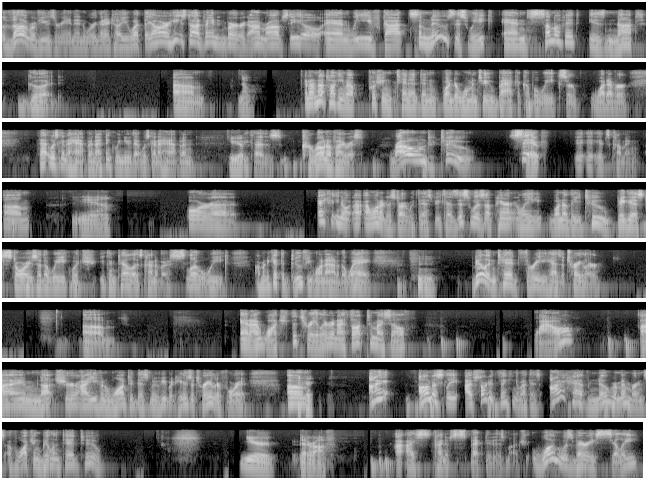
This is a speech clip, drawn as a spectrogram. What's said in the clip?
the reviews are in, and we're going to tell you what they are. He's Todd Vandenberg. I'm Rob Steele, and we've got some news this week, and some of it is not good. Um, no. And I'm not talking about pushing Tenet and Wonder Woman 2 back a couple weeks or whatever. That was going to happen. I think we knew that was going to happen. Yep. Because coronavirus, round two, sick. Yep. It, it's coming. Um, yeah. Or uh, actually, you know what? I, I, wanted to start with this because this was apparently one of the two biggest stories of the week, which you can tell is kind of a slow week. I'm going to get the goofy one out of the way. Bill and Ted 3 has a trailer. Um, and I watched the trailer and I thought to myself, wow, I'm not sure I even wanted this movie, but here's a trailer for it. Um, I honestly, I've started thinking about this. I have no remembrance of watching Bill and Ted 2. You're better off. I, I kind of suspected as much. One was very silly,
